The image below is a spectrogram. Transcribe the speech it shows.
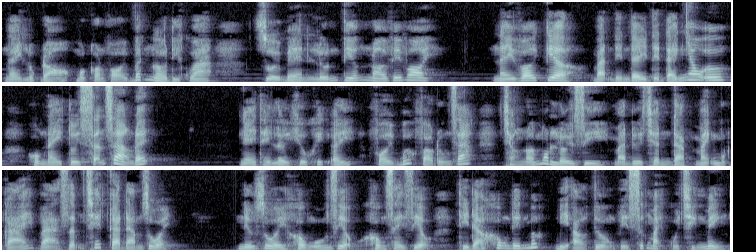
Ngay lúc đó, một con voi bất ngờ đi qua, ruồi bèn lớn tiếng nói với voi. Này voi kia, bạn đến đây để đánh nhau ư? Hôm nay tôi sẵn sàng đấy. Nghe thấy lời khiêu khích ấy, voi bước vào đống rác, chẳng nói một lời gì mà đưa chân đạp mạnh một cái và dẫm chết cả đám ruồi. Nếu ruồi không uống rượu, không say rượu thì đã không đến mức bị ảo tưởng về sức mạnh của chính mình.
